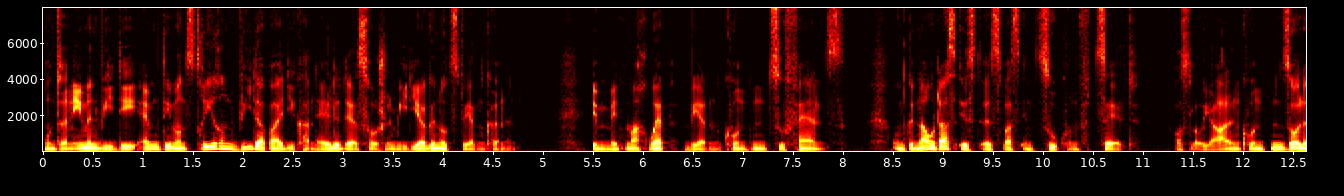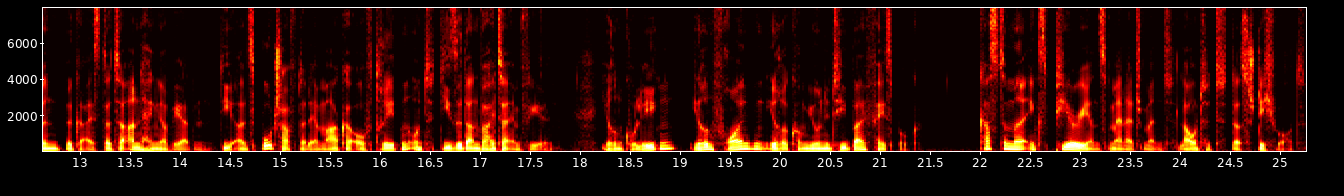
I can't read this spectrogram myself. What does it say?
Unternehmen wie DM demonstrieren, wie dabei die Kanäle der Social Media genutzt werden können. Im Mitmachweb werden Kunden zu Fans. Und genau das ist es, was in Zukunft zählt. Aus loyalen Kunden sollen begeisterte Anhänger werden, die als Botschafter der Marke auftreten und diese dann weiterempfehlen. Ihren Kollegen, ihren Freunden, ihrer Community bei Facebook. Customer Experience Management lautet das Stichwort.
